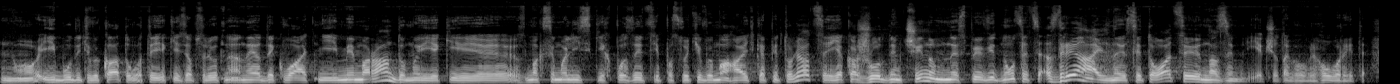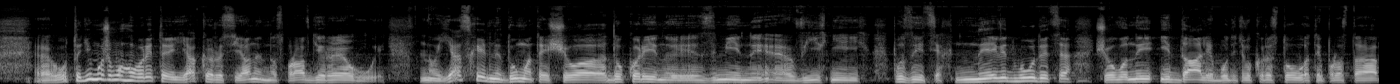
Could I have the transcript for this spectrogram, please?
Ну, і будуть викатувати якісь абсолютно неадекватні меморандуми, які з максималістських позицій по суті вимагають капітуляції, яка жодним чином не співвідноситься з реальною ситуацією на землі, якщо так говор- говорити. Е, От тоді можемо говорити, як росіяни насправді реагують. Ну я схильний думати, що докорінної зміни в їхніх позиціях не відбудеться, що вони і далі будуть використовувати просто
